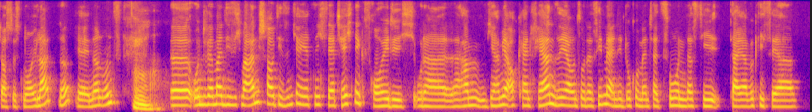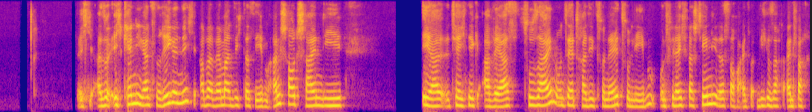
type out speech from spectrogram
Das ist Neuland, ne? Wir erinnern uns. Mhm. und wenn man die sich mal anschaut, die sind ja jetzt nicht sehr technikfreudig oder haben, die haben ja auch keinen Fernseher und so. Das sieht man in den Dokumentationen, dass die da ja wirklich sehr ich, also ich kenne die ganzen Regeln nicht, aber wenn man sich das eben anschaut, scheinen die eher technikavers zu sein und sehr traditionell zu leben. Und vielleicht verstehen die das auch einfach, wie gesagt, einfach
